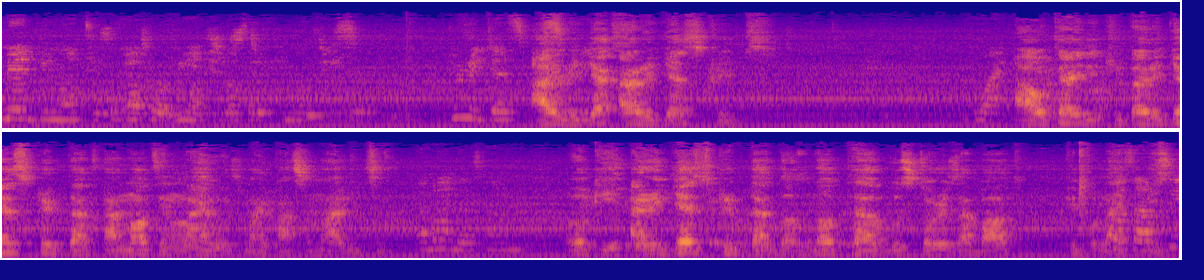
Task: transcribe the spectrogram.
made you not to uh, read a lot of movies? You reject. I reject. I reject scripts. Why? I'll tell you the truth. I reject scripts that are not in line with my personality. I don't understand. Okay, I reject script that does not tell good stories about people like Because I've me.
